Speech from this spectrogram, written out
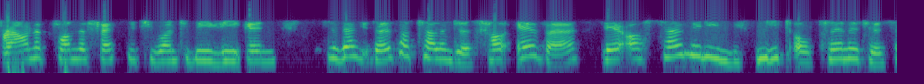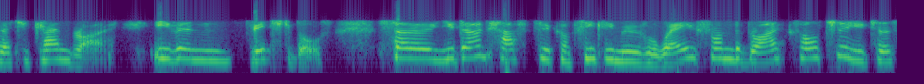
frown upon the fact that you want to be vegan so those, those are challenges. However, there are so many meat alternatives that you can braai, even vegetables. So you don't have to completely move away from the braai culture. You just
